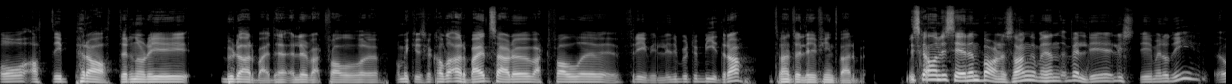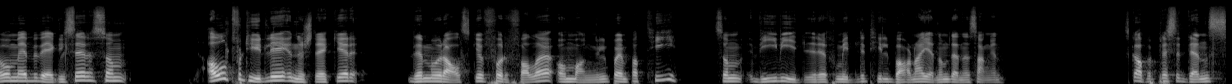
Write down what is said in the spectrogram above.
og at de prater når de burde arbeide, eller i hvert fall øh, Om ikke vi skal kalle det arbeid, så er det i hvert fall øh, frivillig. De burde bidra, som er et veldig fint verb. Vi skal analysere en barnesang med en veldig lystig melodi, og med bevegelser som altfor tydelig understreker det moralske forfallet og mangelen på empati som vi videreformidler til barna gjennom denne sangen. Skape presedens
